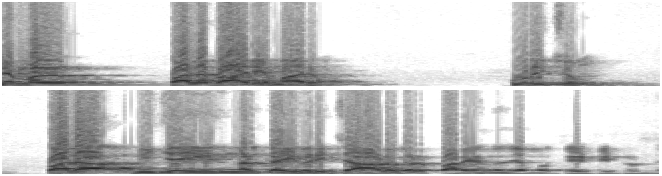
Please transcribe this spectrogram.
നമ്മൾ പല ഭാര്യമാരും കുറിച്ചും പല വിജയങ്ങൾ കൈവരിച്ച ആളുകൾ പറയുന്നത് നമ്മൾ കേട്ടിട്ടുണ്ട്.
